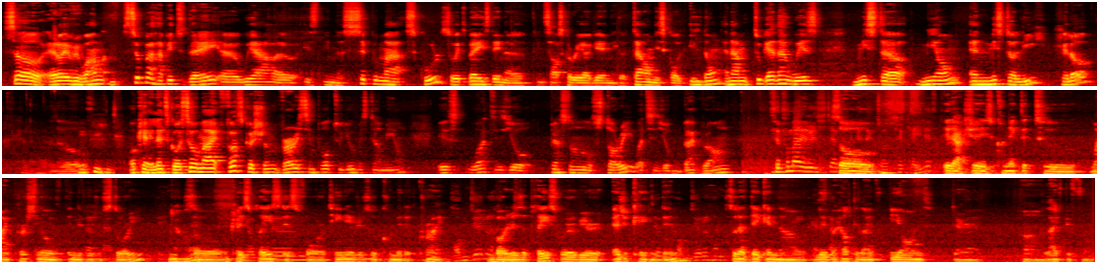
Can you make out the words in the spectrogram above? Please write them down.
So, hello everyone. I'm super happy today. Uh, we are uh, in the Sepuma School, so it's based in uh, in South Korea again. The town is called Ildong, and I'm together with Mr. Myung and Mr. Lee. Hello. Hello. Okay, let's go. So my first question, very simple to you, Mr. Myung, is what is your personal story? What is your background? So it actually is connected to my personal individual story. Uh-huh. So this place is for teenagers who committed crime, but it is a place where we're educating them so that they can now live a healthy life beyond their uh, life before.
